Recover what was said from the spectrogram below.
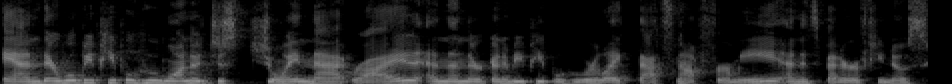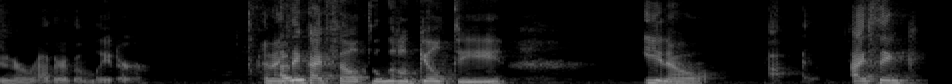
And there will be people who want to just join that ride. And then there are going to be people who are like, that's not for me. And it's better if you know sooner rather than later. And I, I think I felt a little guilty. You know, I think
